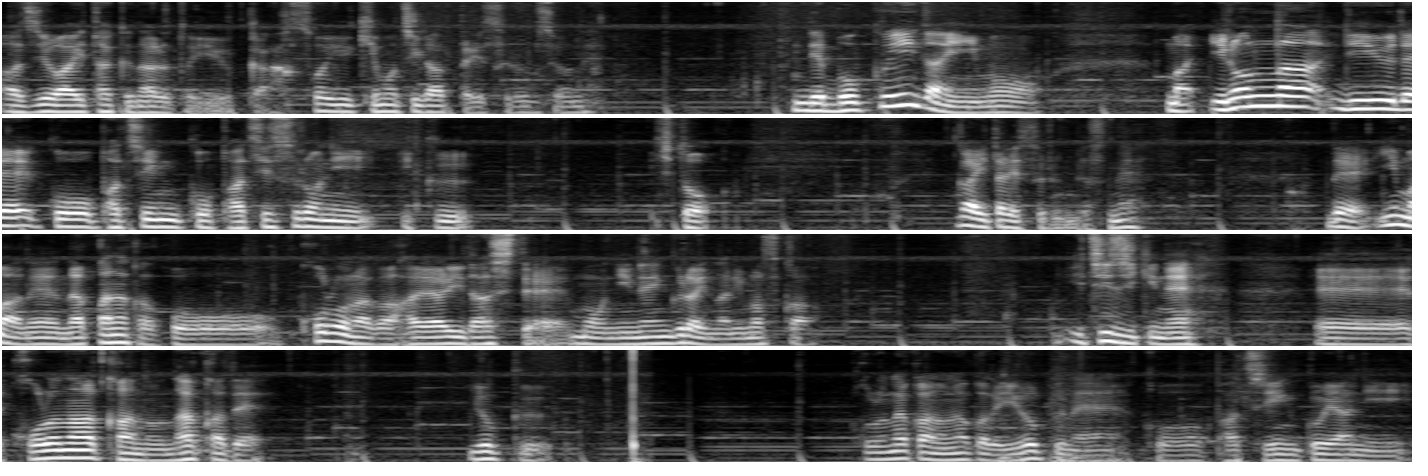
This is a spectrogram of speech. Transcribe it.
う味わいたくなるというかそういう気持ちがあったりするんですよね。で僕以外にも、まあ、いろんな理由でこうパチンコパチスロに行く人がいたりするんですね。で今ねなかなかこうコロナが流行りだしてもう2年ぐらいになりますか一時期ねえー、コロナ禍の中でよくコロナ禍の中でよくねこうパチンコ屋に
